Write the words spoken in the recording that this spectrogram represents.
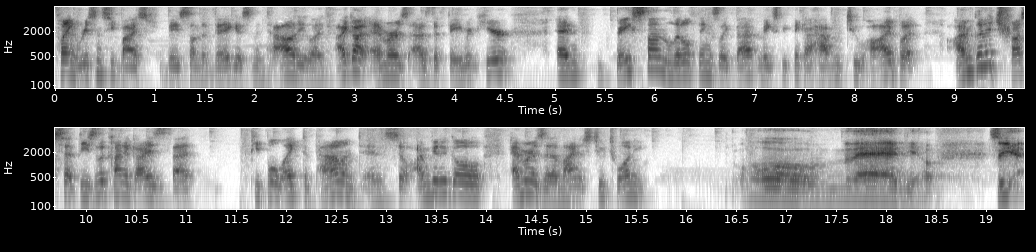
playing recency bias based on the Vegas mentality, like I got Emmers as the favorite here, and based on little things like that, makes me think I have him too high. But I'm gonna trust that these are the kind of guys that people like to pound, and so I'm gonna go Emmers at a minus two twenty. Oh man, yo. So yeah,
